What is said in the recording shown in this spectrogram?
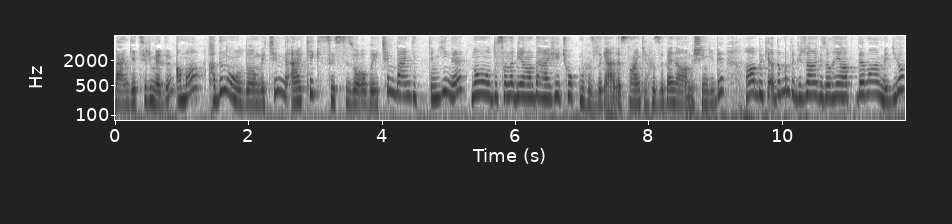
ben getirmedim ama kadın olduğum için ve erkek sessiz olduğu için ben gittim yine ne oldu sana bir anda her şey çok mu hızlı geldi? Sanki hızı ben almışım gibi. Halbuki adamın da güzel güzel hayatı devam ediyor.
